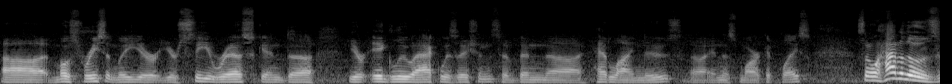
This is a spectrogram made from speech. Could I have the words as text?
Uh, most recently, your, your CRisk and uh, your Igloo acquisitions have been uh, headline news uh, in this marketplace. So, how do those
